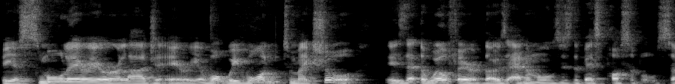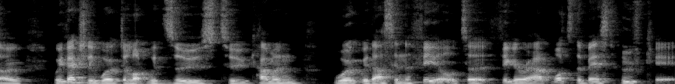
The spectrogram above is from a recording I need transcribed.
be a small area or a larger area. What we want to make sure is that the welfare of those animals is the best possible. So we've actually worked a lot with zoos to come and work with us in the field to figure out what's the best hoof care.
